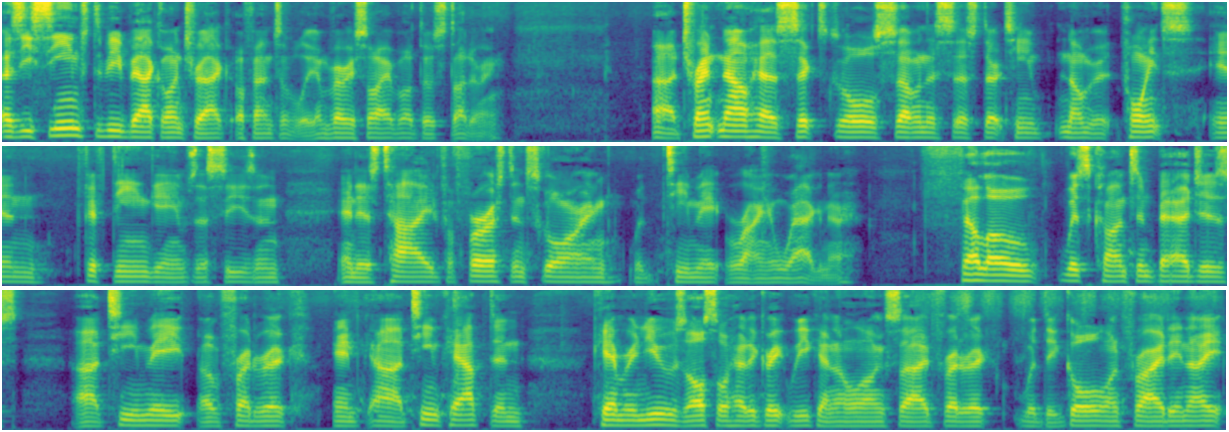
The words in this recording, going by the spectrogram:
as he seems to be back on track offensively. I'm very sorry about those stuttering. Uh, Trent now has six goals, seven assists, 13 number points in 15 games this season, and is tied for first in scoring with teammate Ryan Wagner. Fellow Wisconsin Badgers uh, teammate of Frederic and uh, team captain Cameron Hughes also had a great weekend alongside Frederic with the goal on Friday night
